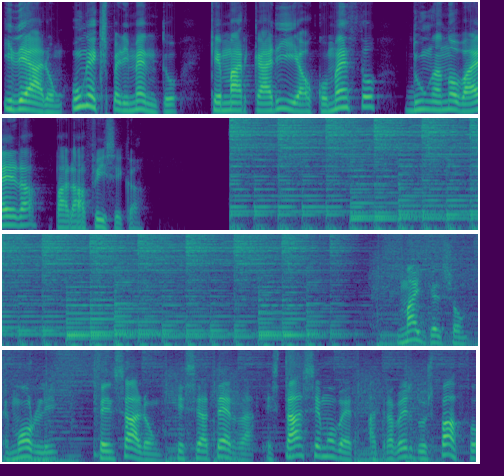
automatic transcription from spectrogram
idearon un experimento que marcaría o comezo dunha nova era para a física. Michelson e Morley pensaron que se a Terra está a se mover a través do espazo,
